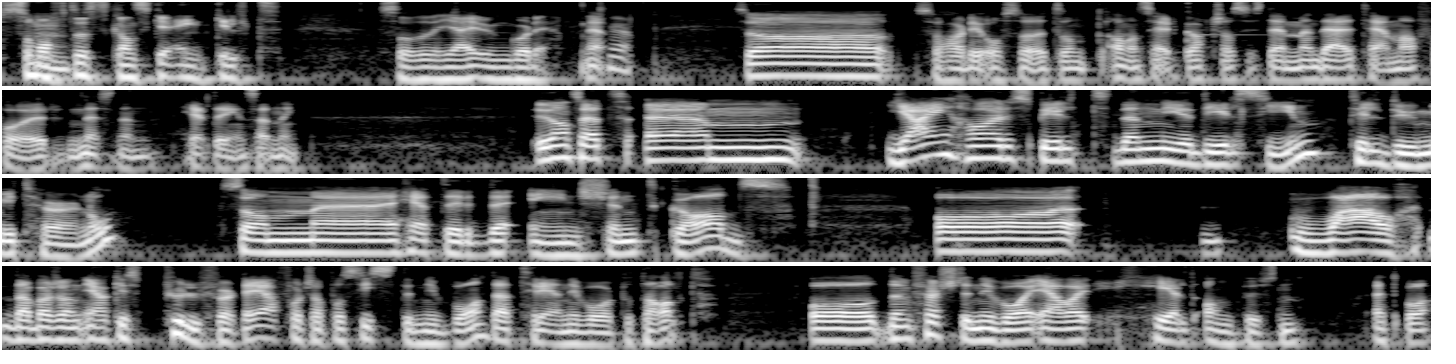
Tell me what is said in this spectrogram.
som oftest ganske enkelt. Så jeg unngår det. Så, så har de også et sånt avansert gacha-system, men det er et tema for nesten en helt egen sending. Uansett. ehm, jeg har spilt den nye DLC-en til Doom Eternal, som eh, heter The Ancient Gods. Og wow. Det er bare sånn, jeg har ikke fullført det, jeg er fortsatt på siste nivå. Det er tre nivåer totalt. Og den første nivået, jeg var helt andpusten etterpå.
